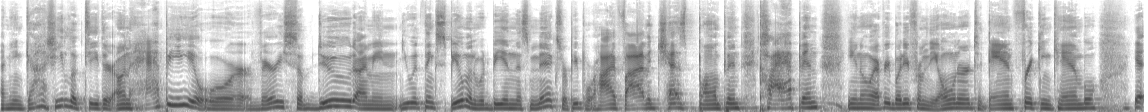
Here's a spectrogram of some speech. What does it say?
I mean, gosh, he looked either unhappy or very subdued. I mean, you would think Spielman would be in this mix where people were high fiving, chest bumping, clapping. You know, everybody from the owner to Dan freaking Campbell. Yeah,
